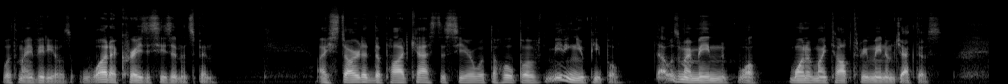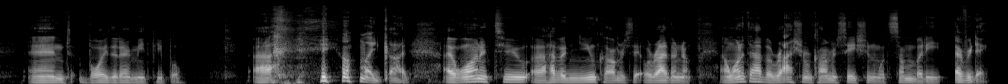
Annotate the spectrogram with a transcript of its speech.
with my videos. What a crazy season it's been. I started the podcast this year with the hope of meeting new people. That was my main, well, one of my top three main objectives and boy, did I meet people. Uh, oh my God. I wanted to uh, have a new conversation, or rather, no, I wanted to have a rational conversation with somebody every day.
